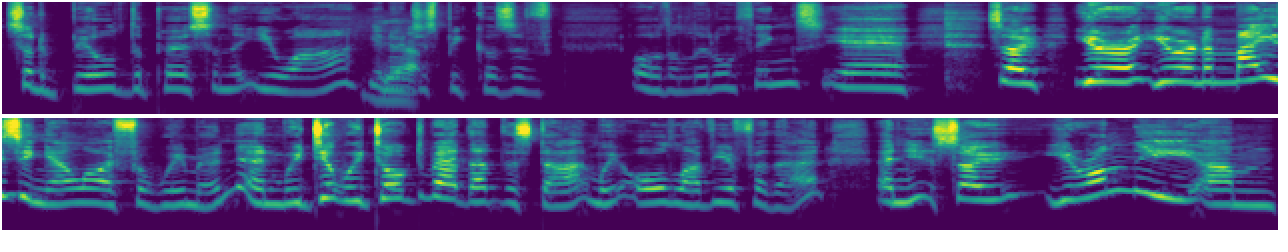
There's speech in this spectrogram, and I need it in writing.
sort of build the person that you are. You know, just because of all the little things. Yeah. So you're you're an amazing ally for women, and we did we talked about that at the start, and we all love you for that. And you, so you're on the um,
